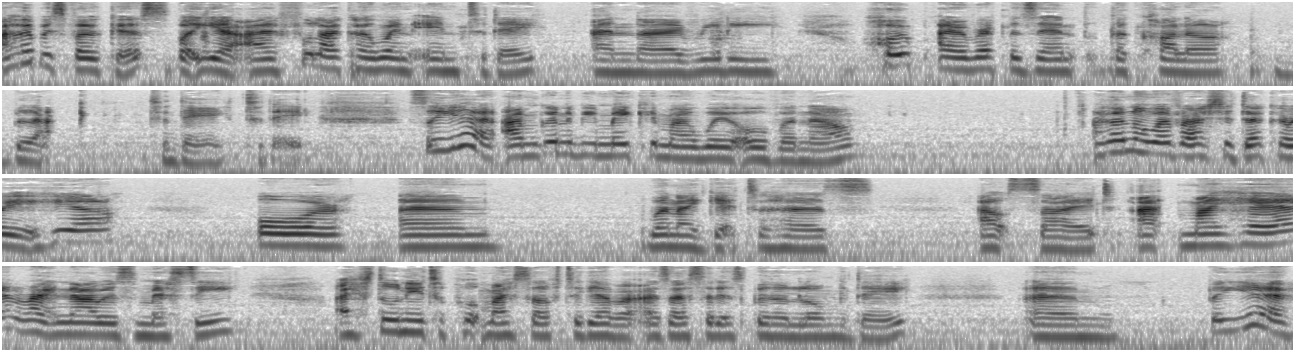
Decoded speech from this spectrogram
I hope it's focused but yeah I feel like I went in today and I really hope I represent the color black today today. So yeah I'm going to be making my way over now. I don't know whether I should decorate here or um, when I get to hers outside. I, my hair right now is messy. I still need to put myself together. As I said it's been a long day. Um, but yeah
